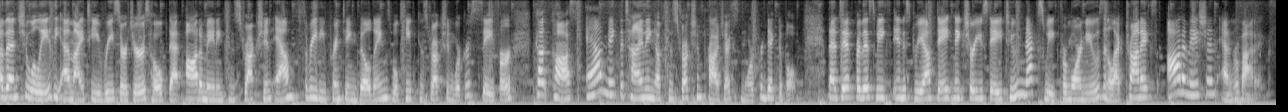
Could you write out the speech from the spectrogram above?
Eventually, the MIT researchers hope that automating construction and 3D printing buildings will keep construction workers safer, cut costs, and make the timing of construction projects more predictable. That's it for this week's industry update. Make sure you stay tuned next week for more news in electronics, automation, and robotics.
